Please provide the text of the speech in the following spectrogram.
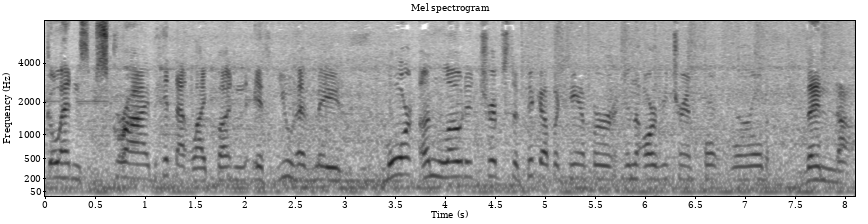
go ahead and subscribe, hit that like button if you have made more unloaded trips to pick up a camper in the RV transport world than not.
